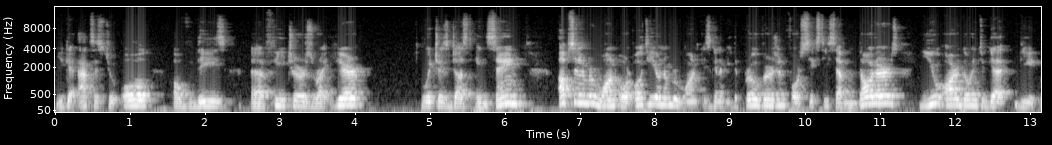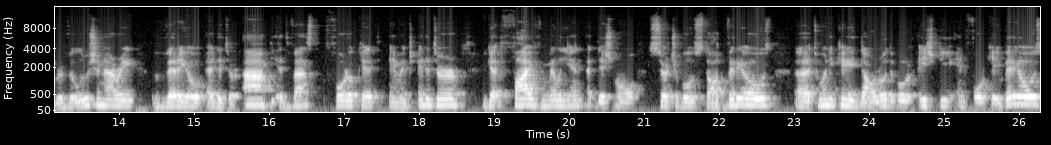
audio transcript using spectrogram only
you get access to all of these uh, features right here, which is just insane. Upsell number one or OTO number one is going to be the pro version for $67. You are going to get the revolutionary video editor app, the advanced PhotoKit image editor. You get 5 million additional searchable stock videos, uh, 20k downloadable HD and 4k videos,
